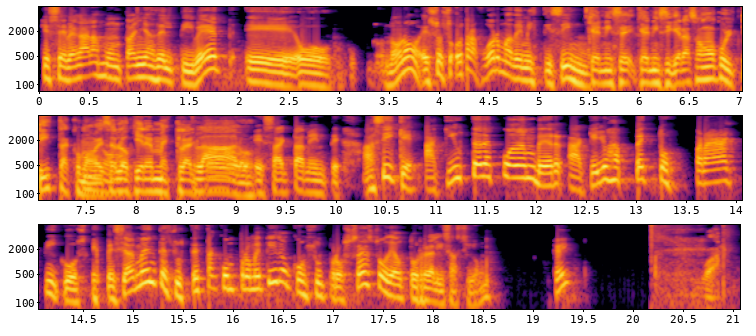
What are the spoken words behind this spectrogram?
que se ven a las montañas del Tíbet, eh, o no, no, eso es otra forma de misticismo. Que ni, que ni siquiera son ocultistas, como a veces lo quieren mezclar. Claro, exactamente. Así que aquí ustedes pueden ver aquellos aspectos prácticos, especialmente si usted está comprometido con su proceso de autorrealización. ¿Ok? Wow.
